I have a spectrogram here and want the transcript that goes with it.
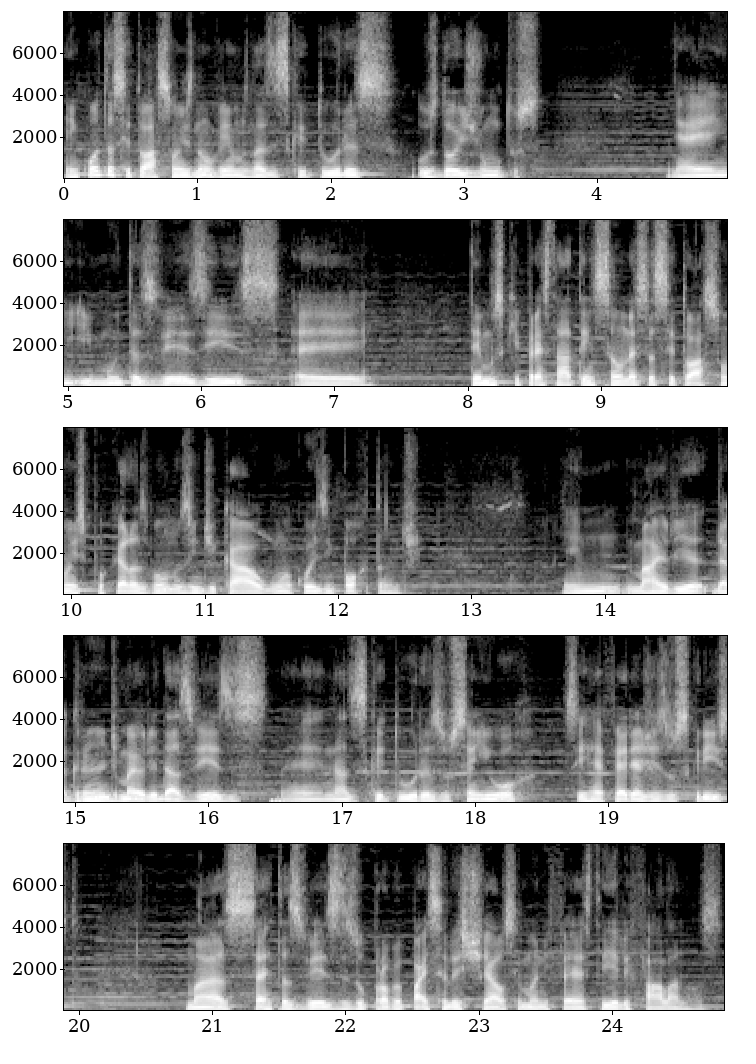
Em quantas situações não vemos nas Escrituras os dois juntos? É, e muitas vezes é, temos que prestar atenção nessas situações porque elas vão nos indicar alguma coisa importante em maioria, da grande maioria das vezes, né, nas Escrituras, o Senhor se refere a Jesus Cristo, mas certas vezes o próprio Pai Celestial se manifesta e ele fala a nós.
